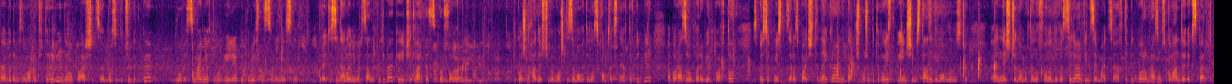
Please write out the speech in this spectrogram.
Е, Будемо знімати чотири відео. Перше це буси та чобітки, друге сімейні автомобілі, п'ятимісні, сімимісні, третє седани, універсали, хетчбеки і четверте з кросоверами. Також нагадую, що ви можете замовити у нас комплексний автопідбір або разову перевірку авто. Список міст зараз бачите на екрані. Також може бути виїзд в інші міста за домовленістю. Е, Нижче номер телефону до Василя. Він займається автопідбором разом з командою експертів.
